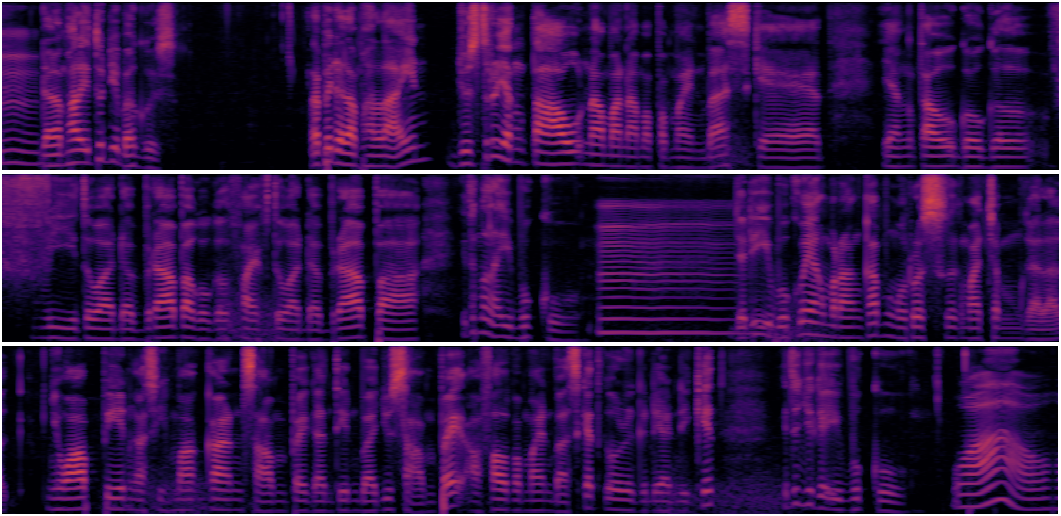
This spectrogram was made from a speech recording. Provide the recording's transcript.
Hmm. dalam hal itu dia bagus tapi dalam hal lain justru yang tahu nama-nama pemain basket yang tahu Google V itu ada berapa, Google Five itu ada berapa, itu malah ibuku. Hmm. Jadi ibuku yang merangkap ngurus macam galak nyuapin, ngasih makan, sampai gantiin baju, sampai hafal pemain basket kalau udah gedean dikit, itu juga ibuku. Wow.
